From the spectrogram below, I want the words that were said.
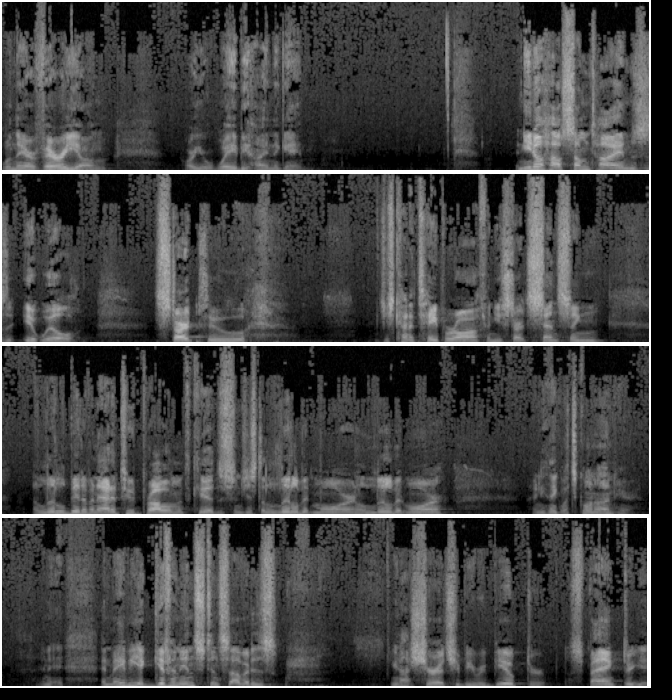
when they are very young, or you're way behind the game. And you know how sometimes it will start to just kind of taper off, and you start sensing a little bit of an attitude problem with kids, and just a little bit more, and a little bit more. And you think, what's going on here? And, and maybe a given instance of it is you're not sure it should be rebuked or spanked, or you,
